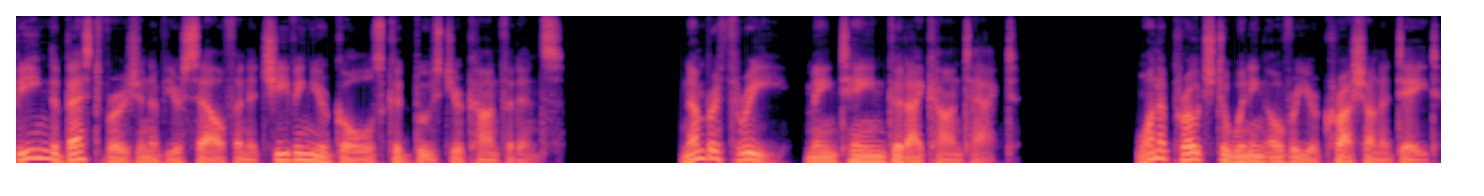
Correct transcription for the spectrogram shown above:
Being the best version of yourself and achieving your goals could boost your confidence. Number 3. Maintain good eye contact. One approach to winning over your crush on a date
